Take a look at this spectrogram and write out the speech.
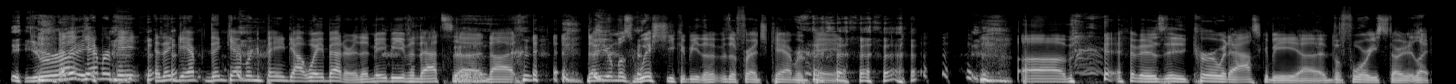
You're right. And then. Cameron Payne, and then Cam, then Cameron Payne got way better. Then maybe even that's uh, not. now you almost wish you could be the the French Cameron Payne. um, it was Kerr would ask me uh, before he started, like,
